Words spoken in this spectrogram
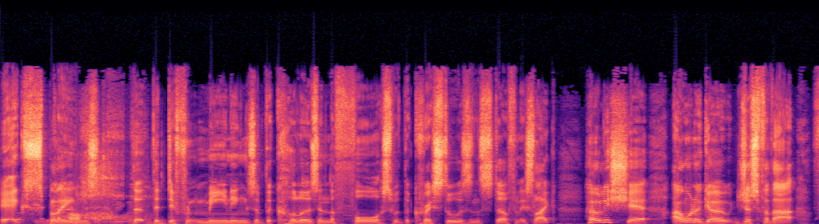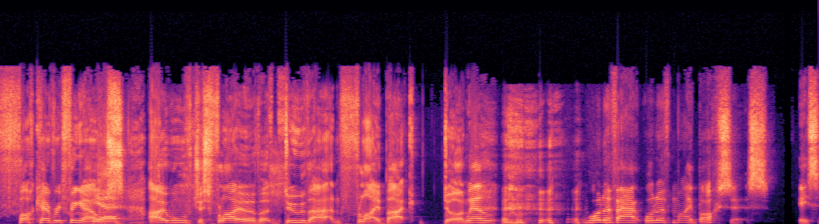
it explains Oh. the the different meanings of the colors and the force with the crystals and stuff. And it's like holy shit I want to go just for that. Fuck everything else. Yeah. I will just fly over do that and fly back. Done. Well, one of our one of my bosses is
